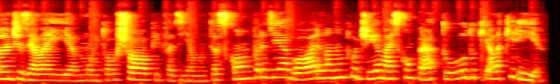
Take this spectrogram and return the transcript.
Antes ela ia muito ao shopping, fazia muitas compras e agora ela não podia mais comprar tudo o que ela queria.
